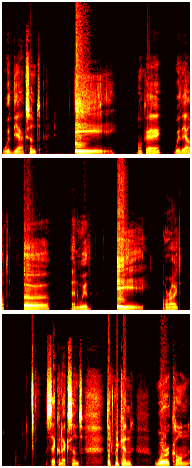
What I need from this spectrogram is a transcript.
with the accent a okay? Without a and with a all right? Second accent that we can work on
